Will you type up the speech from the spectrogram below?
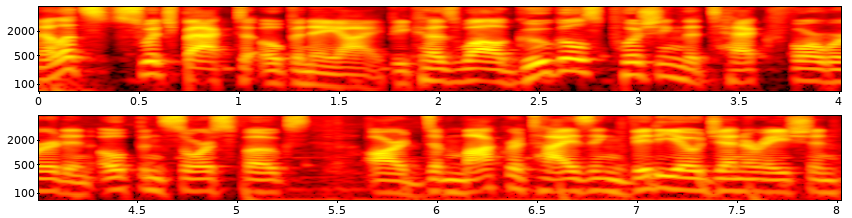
Now let's switch back to OpenAI, because while Google's pushing the tech forward and open source folks are democratizing video generation,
